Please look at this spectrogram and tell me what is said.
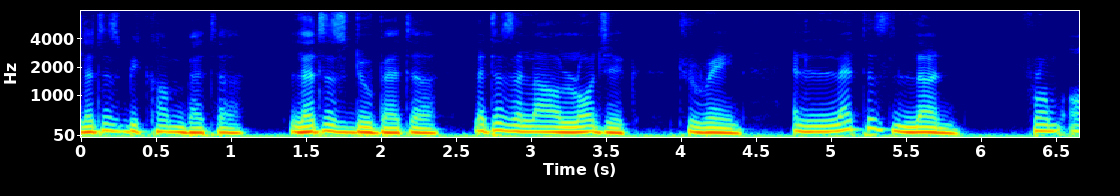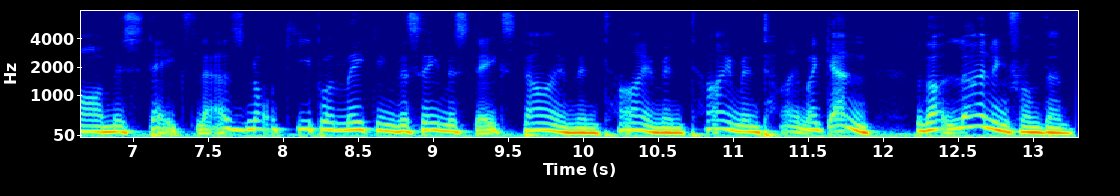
Let us become better. Let us do better. Let us allow logic to reign. And let us learn from our mistakes. Let us not keep on making the same mistakes time and time and time and time again without learning from them.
